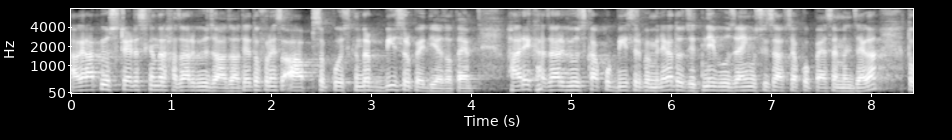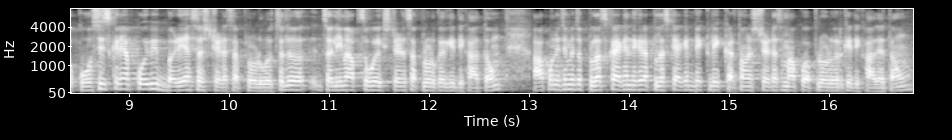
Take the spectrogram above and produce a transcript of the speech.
अगर आपके उस स्टेटस के अंदर हज़ार व्यूज़ आ जाते हैं तो फ्रेंड्स आप सबको इसके अंदर बीस दिया जाता है। हर एक हज़ार व्यूज़ का आपको बीस रुपये मिलेगा तो जितने व्यूज़ आएँगे उस हिसाब से आपको पैसा मिल जाएगा। तो कोशिश करें आप कोई भी बढ़िया सा स्टेटस अपलोड करो। चलो, चलिए मैं आपसे वो एक स्टेटस अपलोड करके दिखाता हूँ। आपको नीचे में जो प्लस का आइकन दिख रहा है प्लस के आइकन पे क्लिक करता हूँ स्टेटस मैं आपको अपलोड करके दिखा देता हूँ।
